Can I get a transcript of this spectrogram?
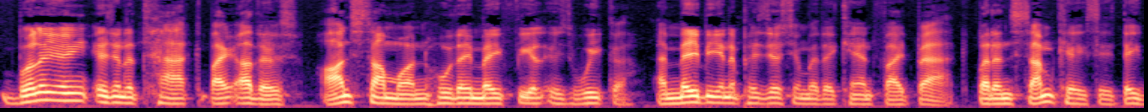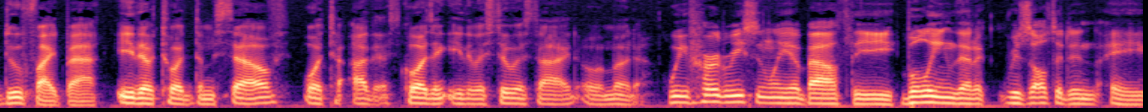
Bullying is an attack by others on someone who they may feel is weaker and may be in a position where they can't fight back. But in some cases, they do fight back, either toward themselves or to others, causing either a suicide or a murder. We've heard recently about the bullying that resulted in a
